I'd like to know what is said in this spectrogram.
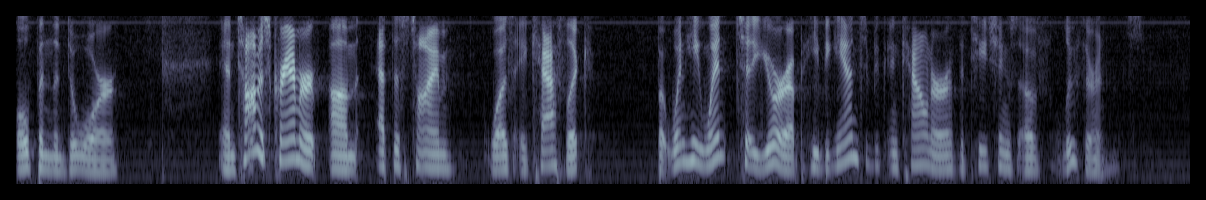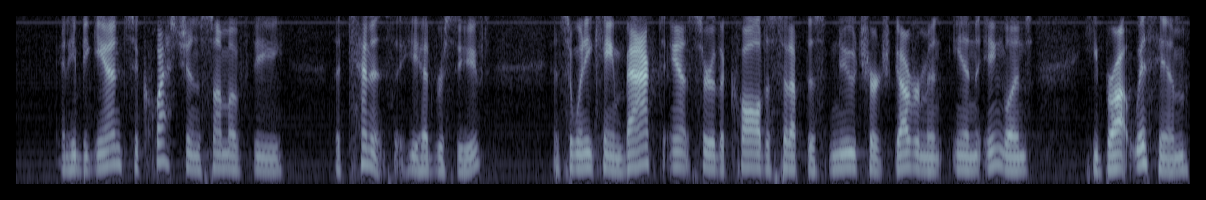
opened the door. And Thomas Cranmer, um, at this time, was a Catholic. But when he went to Europe, he began to encounter the teachings of Lutherans. And he began to question some of the, the tenets that he had received. And so when he came back to answer the call to set up this new church government in England, he brought with him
